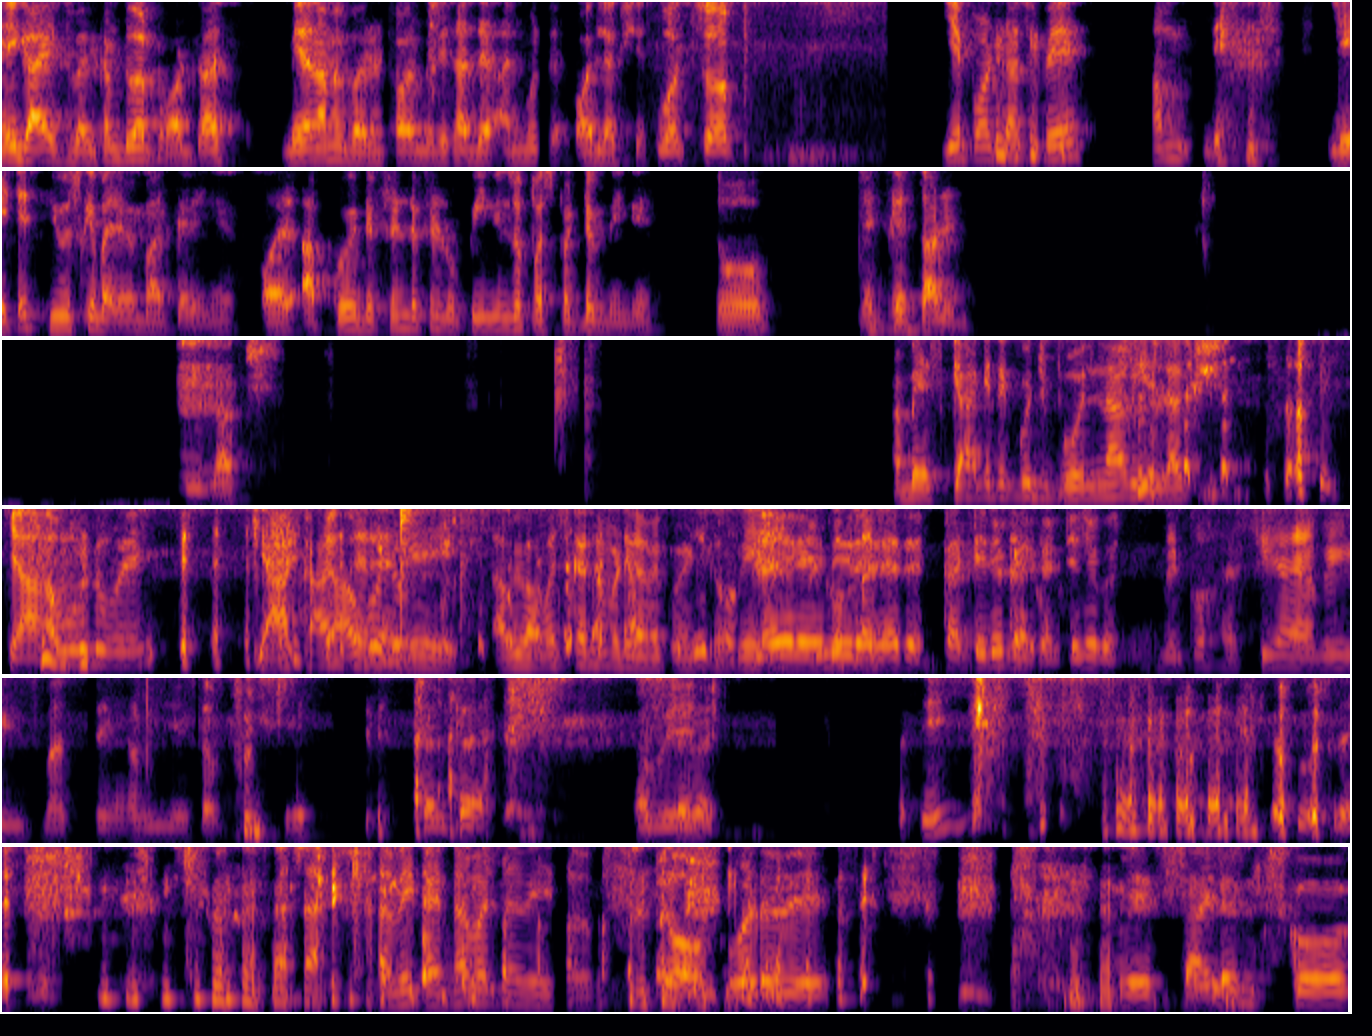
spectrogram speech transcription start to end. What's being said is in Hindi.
Hey guys, welcome to our podcast. मेरा नाम है वरुण और मेरे साथ है अनमोल और लक्ष्य What's up? ये पॉडकास्ट पे हम लेटेस्ट न्यूज़ के बारे में बात करेंगे और आपको डिफरेंट डिफरेंट ओपिनियंस और पर्सपेक्टिव देंगे तो लेट्स गेट स्टार्टेड. लक्ष्य अबे इसके आगे तो कुछ बोलना भी है लक्ष्य। क्या बोलूँ मैं? क्या कांड कर रहा है अभी वापस करना पड़ेगा मेरे को इंट्रो नहीं नहीं नहीं रहने दे कंटिन्यू कर कंटिन्यू कर। मेरे को हँसी आया अभी इस बात पे अभी ये सब सुन के। चलता है। अबे। रहे करना पड़ता है है बे मैं साइलेंस को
